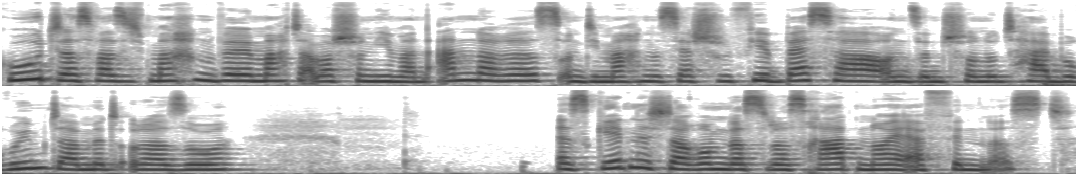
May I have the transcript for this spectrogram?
gut, das, was ich machen will, macht aber schon jemand anderes und die machen es ja schon viel besser und sind schon total berühmt damit oder so. Es geht nicht darum, dass du das Rad neu erfindest.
